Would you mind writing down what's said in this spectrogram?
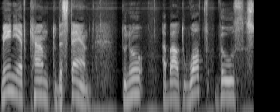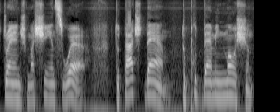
many have come to the stand to know about what those strange machines were, to touch them, to put them in motion,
